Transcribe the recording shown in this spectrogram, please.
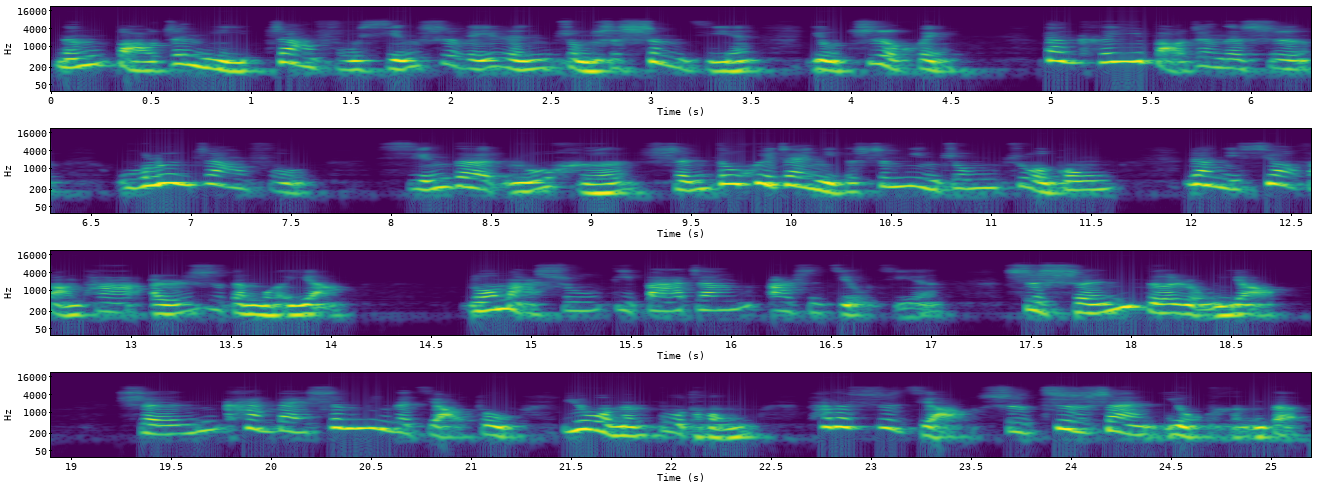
能保证你丈夫行事为人总是圣洁有智慧。但可以保证的是，无论丈夫行得如何，神都会在你的生命中做工，让你效仿他儿子的模样。罗马书第八章二十九节，是神得荣耀。神看待生命的角度与我们不同，他的视角是至善永恒的，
